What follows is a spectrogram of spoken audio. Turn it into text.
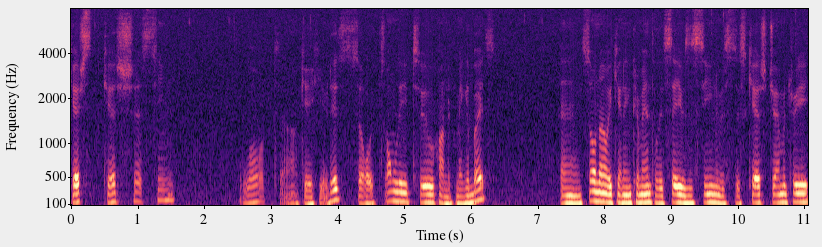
cache scene load okay here it is. So it's only 200 megabytes. And so now we can incrementally save the scene with this cache geometry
